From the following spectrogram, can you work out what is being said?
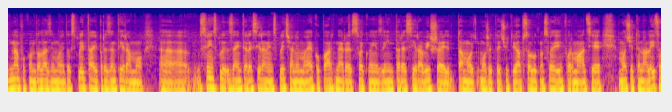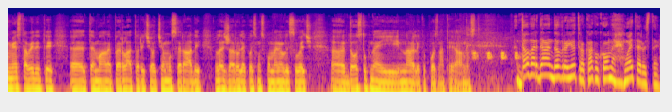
napokon dolazimo i do Splita i prezentiramo uh, svim zainteresiranim Spličanima Eko Partner, sve koji interesira više, tamo možete čuti apsolutno sve informacije, možete na licu mjesta vidjeti uh, te male perlatoriće o čemu se radi, ležarulje koje smo spomenuli su već dostupne i navelike poznate javnosti. Dobar dan, dobro jutro, kako kome? U Eteru ste?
